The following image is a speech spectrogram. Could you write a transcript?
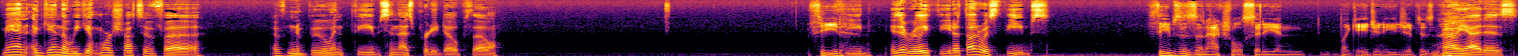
Man, again though, we get more shots of uh of Naboo and Thebes, and that's pretty dope though. Theed. Theed. Is it really Theed? I thought it was Thebes. Thebes is an actual city in like ancient Egypt, isn't it? Oh yeah, it is.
